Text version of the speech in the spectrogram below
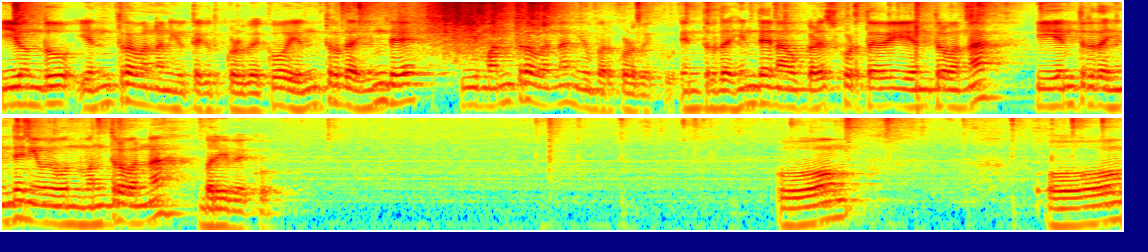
ಈ ಒಂದು ಯಂತ್ರವನ್ನು ನೀವು ತೆಗೆದುಕೊಳ್ಬೇಕು. ಯಂತ್ರದ ಹಿಂದೆ ಈ ಮಂತ್ರವನ್ನು ನೀವು ಬರ್ಕೊಳ್ಬೇಕು. ಯಂತ್ರದ ಹಿಂದೆ ನಾವು ಕಳಿಸ್ಕೊಡ್ತೇವೆ ಈ ಯಂತ್ರವನ್ನು. ಈ ಯಂತ್ರದ ಹಿಂದೆ ನೀವು ಒಂದು ಮಂತ್ರವನ್ನು ಬರೀಬೇಕು. ಓಂ ಓಂ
